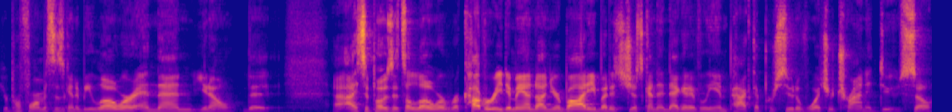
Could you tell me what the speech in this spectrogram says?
your performance is going to be lower. And then, you know, the I suppose it's a lower recovery demand on your body, but it's just going to negatively impact the pursuit of what you're trying to do. So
